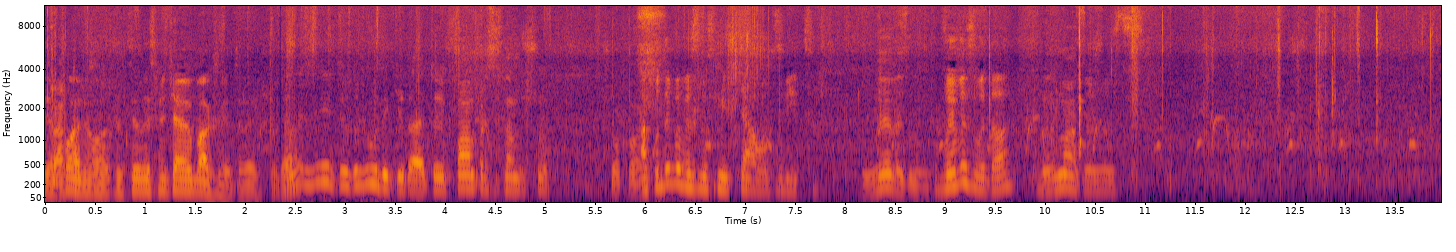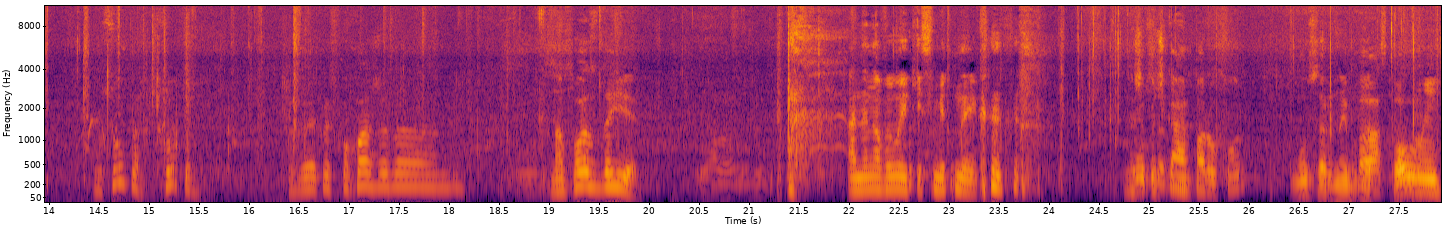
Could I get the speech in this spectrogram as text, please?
Я зрозумів, це цілий сміттєвий бак звідти вийшов, так? не звідти, то люди кидають, то і памперси там що, що А куди ви везли сміття от звідси? Вивезли. Вивезли, так? Да? То нема, це вже Ну супер, супер. Це вже якось похоже на, на пост дає. А не на великий смітник. Ми ще почекаємо пару фур. мусорний бак повний.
